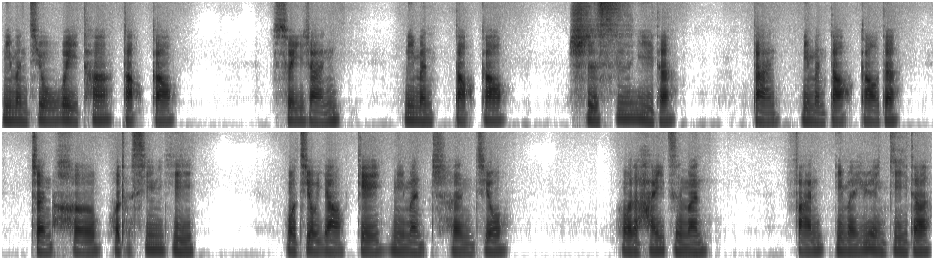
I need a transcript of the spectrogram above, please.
你们就为他祷告。虽然你们祷告是私意的，但你们祷告的正合我的心意。我就要给你们成就，我的孩子们，凡你们愿意的，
